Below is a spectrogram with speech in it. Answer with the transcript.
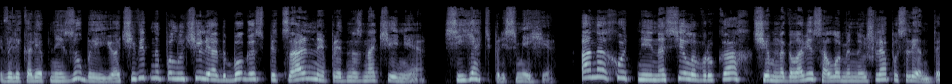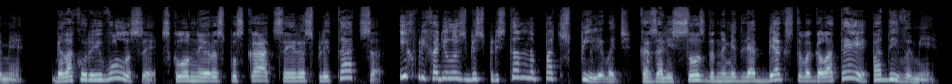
Великолепные зубы ее, очевидно, получили от Бога специальное предназначение — сиять при смехе. Она охотнее носила в руках, чем на голове соломенную шляпу с лентами. Белокурые волосы, склонные распускаться и расплетаться, их приходилось беспрестанно подшпиливать, казались созданными для бегства Галатеи подывами.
